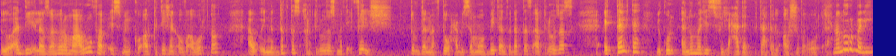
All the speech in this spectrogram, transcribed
يؤدي إلى ظاهرة معروفة باسم ال coarctation of aorta أو إن ال ductus arteriosus ما تقفلش. تفضل مفتوحة بيسموها patent ductus arteriosus الثالثه يكون anomalies في العدد بتاعت ال arch of aorta إحنا normally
